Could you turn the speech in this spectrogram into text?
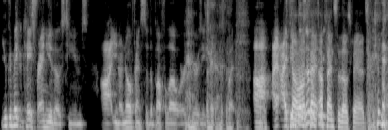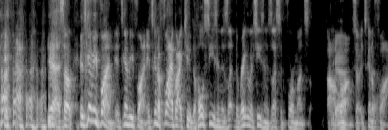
you can make a case for any of those teams. Uh, you know, no offense to the Buffalo or Jersey Sharks, but uh, I, I think No those other three, offense to those fans. yeah, so it's gonna be fun. It's gonna be fun. It's gonna fly by too. The whole season is le- the regular season is less than four months uh, Yeah. long, so it's gonna fly.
